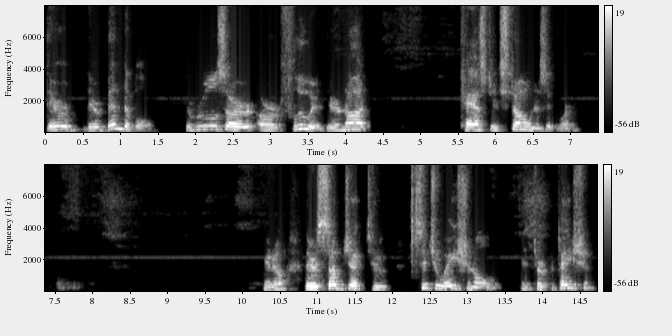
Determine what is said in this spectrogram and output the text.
they're they're bendable. The rules are are fluid. They're not cast in stone, as it were. You know, they're subject to situational interpretation.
